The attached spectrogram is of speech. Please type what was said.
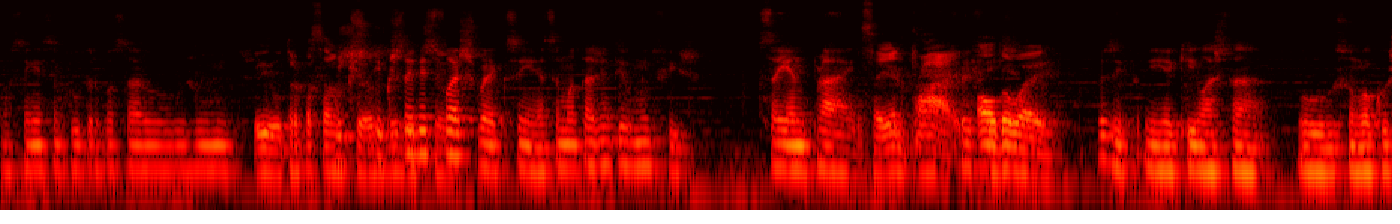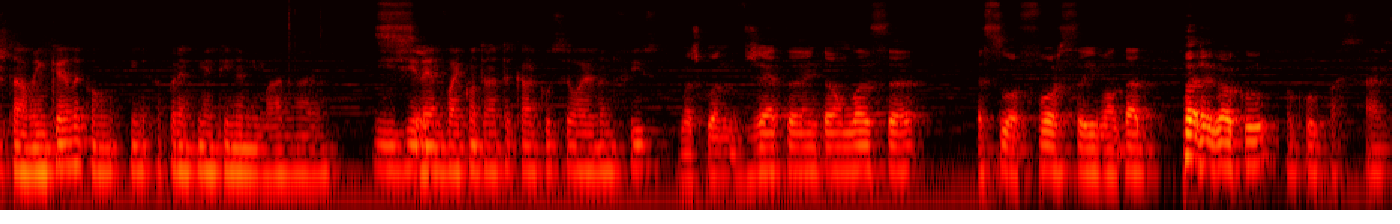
Conseguem sempre ultrapassar os limites. e ultrapassar E, os gos- seus. e gostei desse flashback, sim, essa montagem teve muito fixe. Saiyan Pride. Saiyan Pride, all the way. Pois e, e aqui lá está, o Son Goku estava em queda, com, aparentemente inanimado, não é? E Sim. Jiren vai contra-atacar com o seu Iron Fist. Mas quando Vegeta então lança a sua força e vontade para Goku, Goku passar-se.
